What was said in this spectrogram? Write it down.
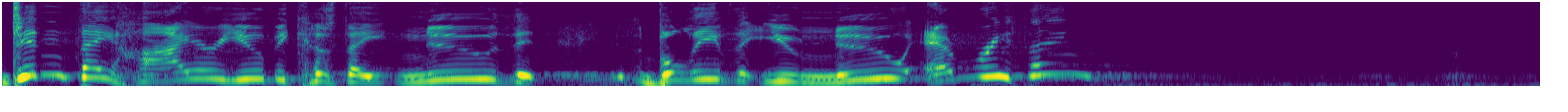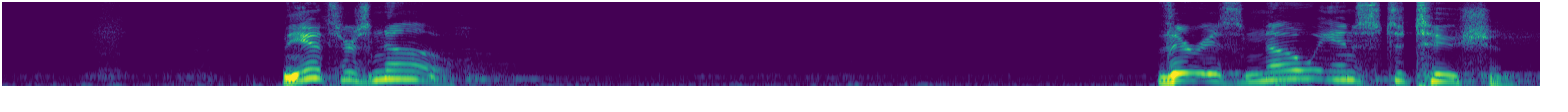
Didn't they hire you because they knew that, believe that you knew everything? The answer is no. There is no institution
